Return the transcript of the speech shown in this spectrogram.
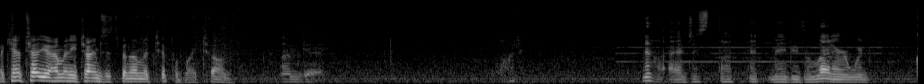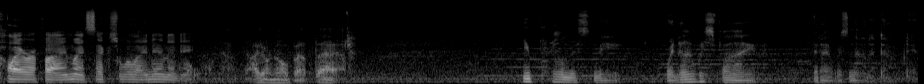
I can't tell you how many times it's been on the tip of my tongue. I'm gay. What? No, I just thought that maybe the letter would clarify my sexual identity. Oh, I don't know about that. You promised me when I was five that I was not adopted.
